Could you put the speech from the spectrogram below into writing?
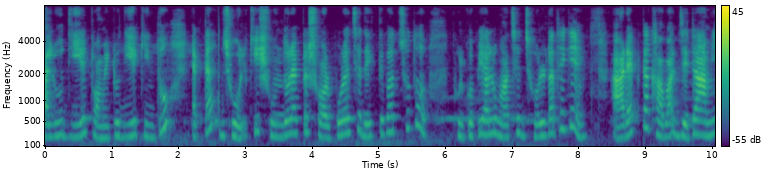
আলু দিয়ে, টমেটো দিয়ে কিন্তু একটা ঝোল। কি সুন্দর একটা সর পড়েছে, দেখতে পাচ্ছ তো? ফুলকপি, আলু, মাছের ঝোলটা থেকে। আর একটা খাবার যেটা আমি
